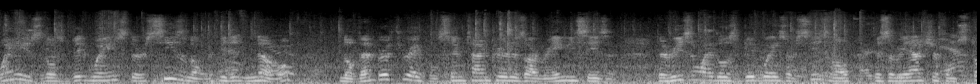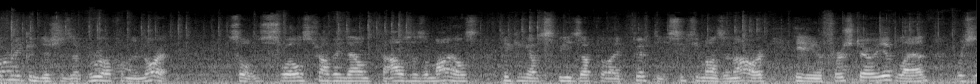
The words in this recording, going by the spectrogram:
waves, those big waves, they're seasonal. If you didn't know, November through April, same time period as our rainy season. The reason why those big waves are seasonal is a reaction from stormy conditions that brew up from the north. So swells traveling down thousands of miles, picking up speeds up to like 50, 60 miles an hour, hitting the first area of land, which is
